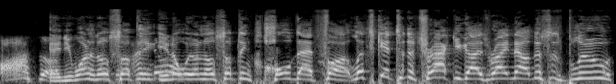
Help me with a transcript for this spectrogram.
awesome. And you want to know said, something? I You know, we want to know something? Hold that thought. Let's get to the track, you guys, right now. This is Blue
